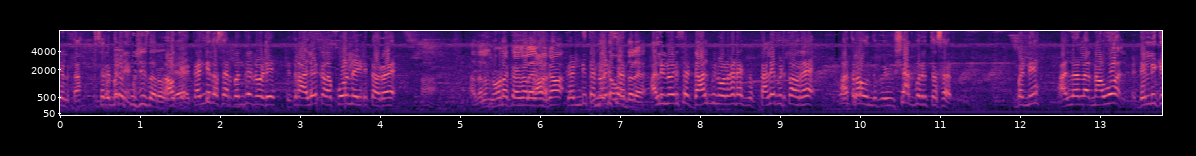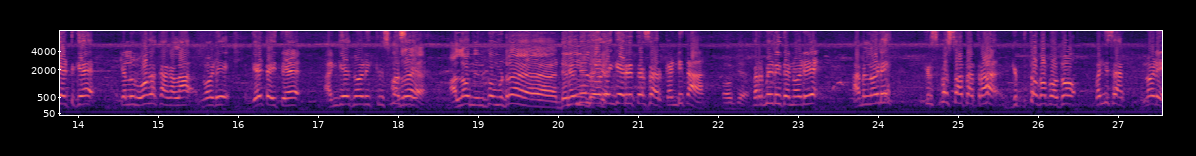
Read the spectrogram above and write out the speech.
ಕೇಳ್ತಾ? ಸರ್ ಖುಷಿ ಸರ್. ಓಕೆ ಖಂಡಿತ ಸರ್ ಬಂದ್ರೆ ನೋಡಿ ಇದ್ರ ಹಳೆ ಕಾಲ ಫೋನ್ ಹಿಡಿತಾವ್ರೆ. ಅದೆಲ್ಲ ನೋಡಕ್ಕಾಗಲ್ಲ ಇವಾಗ. ಖಂಡಿತ ನೋಡಿ ಸರ್ ಅಲ್ಲಿ ನೋಡಿ ಸರ್ ಡಾಲ್ಬಿನ್ ಒಳಗಡೆ ತಲೆ ಬಿಡ್ತಾವ್ರೆ. ಆ ಥರ ಒಂದು ವಿಷಾಕ್ ಬರುತ್ತೆ ಸರ್ ಬನ್ನಿ ಅಲ್ಲೆಲ್ಲ ನಾವು ಡೆಲ್ಲಿ ಗೇಟ್ಗೆ ಕೆಲವ್ರು ಹೋಗಕ್ಕಾಗಲ್ಲ. ನೋಡಿ ಗೇಟ್ ಐತೆ. ಹಂಗೆ ನೋಡಿ ಕ್ರಿಸ್ಮಸ್ ಅಲ್ಲೋಗಿ ನಿಂತ್ಕೊಂಡ್ಬಿಟ್ರೆ ಡೆಲ್ಲಿ ಹೋದಂಗೆ ಇರುತ್ತೆ ಸರ್ ಖಂಡಿತ. ಓಕೆ ಪರ್ಮಿಟ್ ಇದೆ ನೋಡಿ. ಆಮೇಲೆ ನೋಡಿ ಕ್ರಿಸ್ಮಸ್ ತಾತ ಹತ್ರ ಗಿಫ್ಟ್ ತಗೋಬಹುದು ಬನ್ನಿ ಸರ್ ನೋಡಿ.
